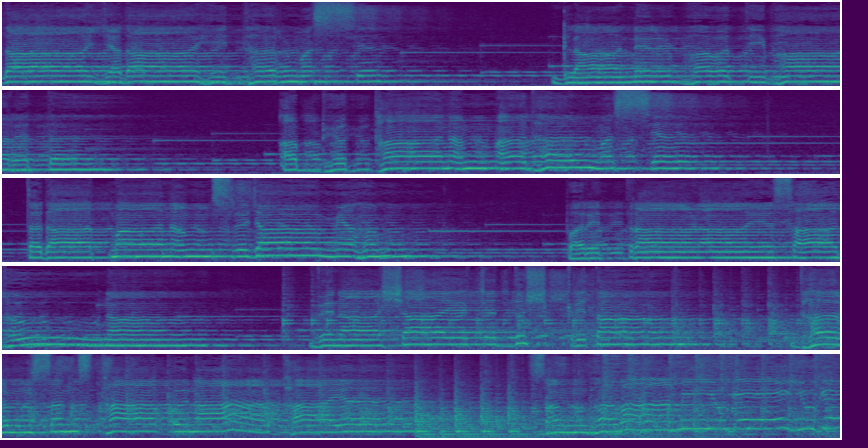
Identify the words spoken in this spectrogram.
यदा यदा हि धर्मस्य ग्लानिर्भवति भारत अभ्युत्थानम् अधर्मस्य तदात्मानं सृजाम्यहम् परित्राणाय साधूनाम् नाशाय च दुष्कृता धर्मसंस्थापनार्थाय। सम्भवामि युगे युगे।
